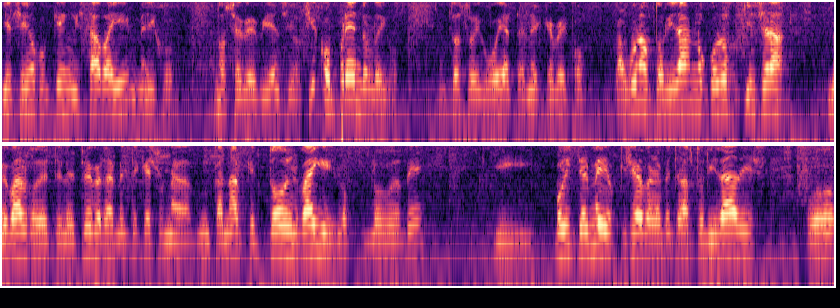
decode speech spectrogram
Y el señor con quien estaba ahí me dijo, no se ve bien, señor. Sí comprendo, le digo. Entonces le digo, voy a tener que ver con alguna autoridad, no conozco quién será. Me valgo de Tele3, realmente que es un canal que todo el valle lo ve y por intermedio quisiera realmente las autoridades o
